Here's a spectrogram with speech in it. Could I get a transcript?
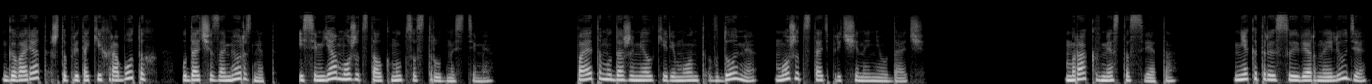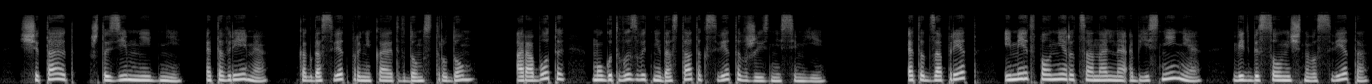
Говорят, что при таких работах удача замерзнет, и семья может столкнуться с трудностями. Поэтому даже мелкий ремонт в доме может стать причиной неудач. Мрак вместо света. Некоторые суеверные люди считают, что зимние дни – это время, когда свет проникает в дом с трудом, а работы могут вызвать недостаток света в жизни семьи. Этот запрет имеет вполне рациональное объяснение, ведь без солнечного света,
